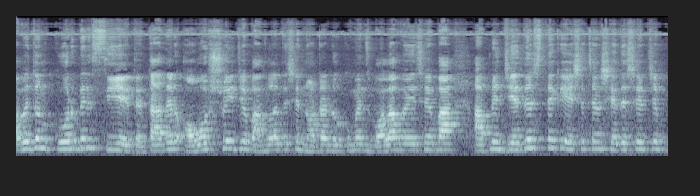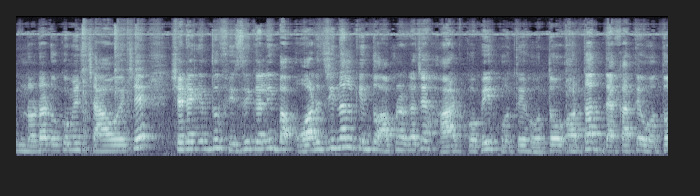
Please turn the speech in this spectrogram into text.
আবেদন করবেন সিএ তে, তাদের অবশ্যই যে বাংলাদেশের নটা ডকুমেন্টস বলা হয়েছে বা আপনি যে দেশ থেকে এসেছেন সে দেশের যে নটা ডকুমেন্টস চাওয়া হয়েছে, সেটা কিন্তু ফিজিক্যালি বা অরিজিনাল কিন্তু আপনার কাছে হার্ড কপি হতে হতো, অর্থাৎ দেখাতে হতো,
